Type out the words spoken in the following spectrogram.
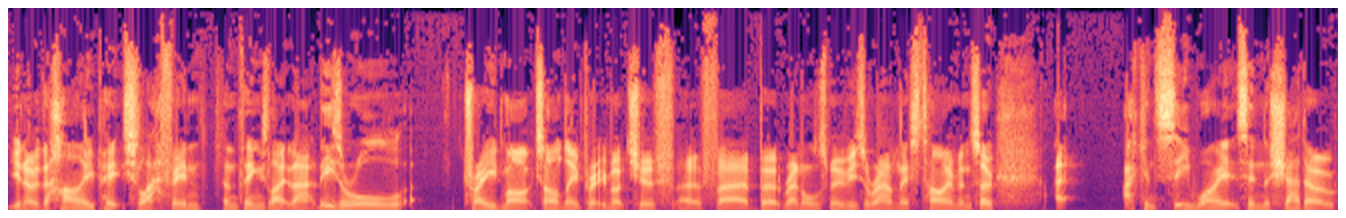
you know, the high pitched laughing and things like that. These are all trademarks, aren't they? Pretty much of of uh, Burt Reynolds movies around this time, and so I I can see why it's in the shadow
